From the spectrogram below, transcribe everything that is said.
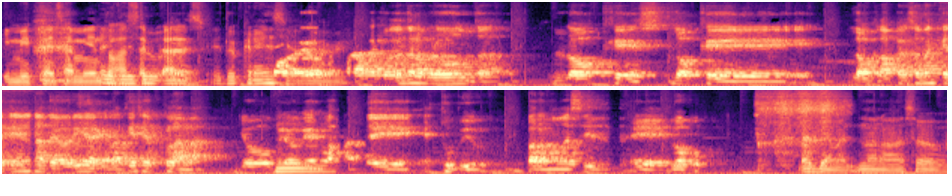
y mis pensamientos acerca de eso. tus creencias. para responderte la pregunta, los que, los que las personas que tienen la teoría de que la Tierra es plana, yo creo que es mm. bastante estúpido, para no decir eh, loco. Obviamente, no, no, eso.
